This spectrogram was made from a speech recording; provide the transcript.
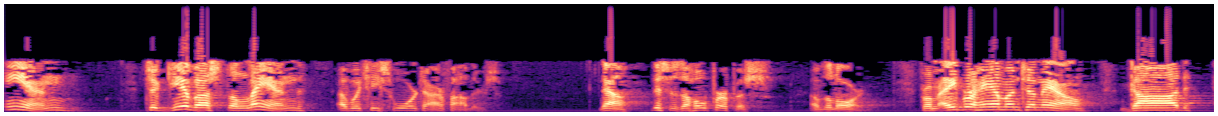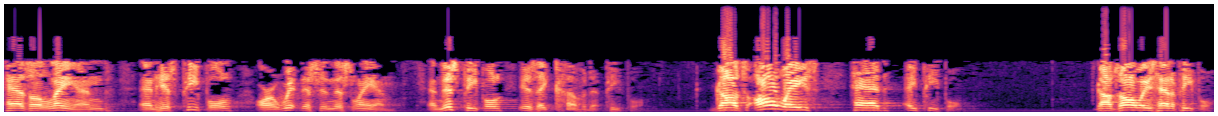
in to give us the land of which He swore to our fathers. Now, this is the whole purpose of the Lord. From Abraham until now, God has a land and His people are a witness in this land. And this people is a covenant people. God's always had a people. God's always had a people.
